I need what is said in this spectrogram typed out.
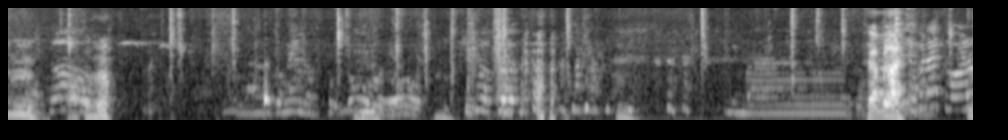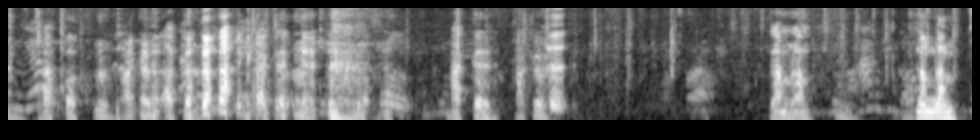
อืมเอาตัวเนาะ แซ่บไรกักเกอ อืมอาเกิน อักเกอกักเกออักเกอ อาเกิน ลำล lâm lâm ta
